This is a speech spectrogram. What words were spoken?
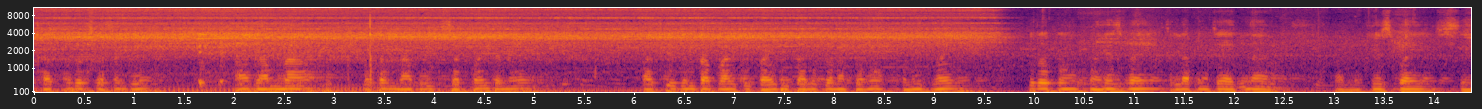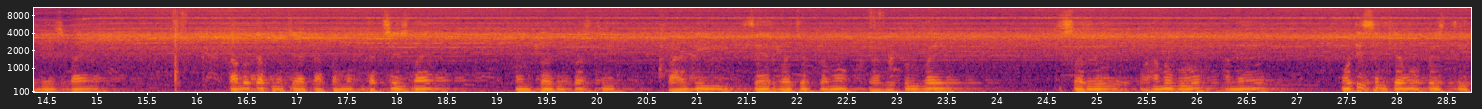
ખાતમુહૂર્ત પ્રસંગે આ ગામના પ્રથમ નાગરિક સરપંચ અને ભારતીય જનતા પાર્ટી પાયડી તાલુકાના પ્રમુખ અમિતભાઈ પૂર્વ પ્રમુખ મહેશભાઈ જિલ્લા પંચાયતના અ, મુકેશભાઈ શૈલેષભાઈ તાલુકા પંચાયતના પ્રમુખ દક્ષેશભાઈ મંચ પર ઉપસ્થિત પારડી શહેર ભાજપ પ્રમુખ વિપુલભાઈ સર્વે મહાનુભાવો અને મોટી સંખ્યામાં ઉપસ્થિત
